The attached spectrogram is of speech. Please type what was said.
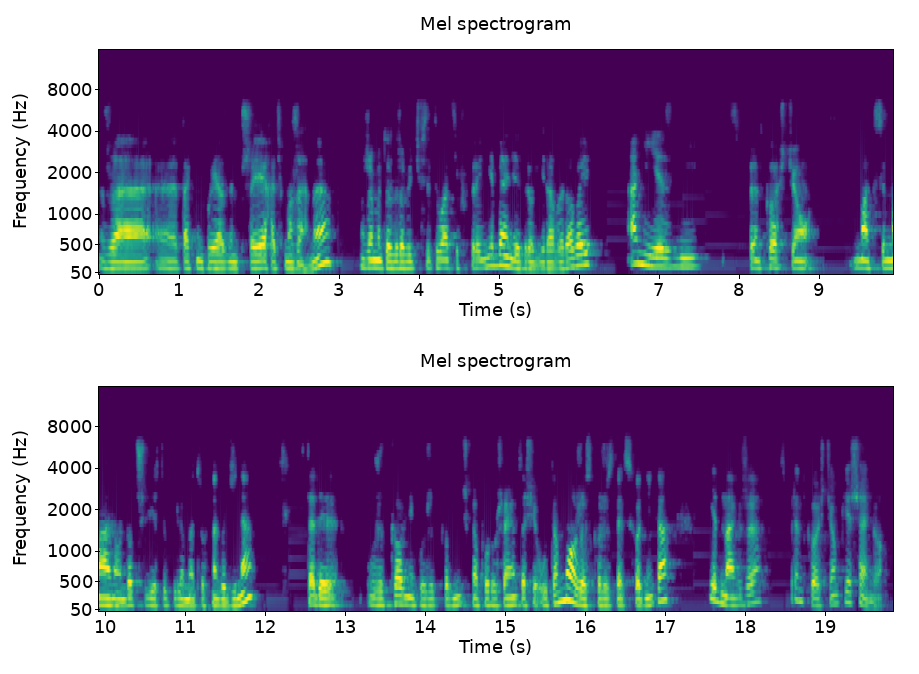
że e, takim pojazdem przejechać możemy. Możemy to zrobić w sytuacji, w której nie będzie drogi rowerowej, ani jezdni z prędkością maksymalną do 30 km na godzinę. Wtedy użytkownik, użytkowniczka poruszająca się UTO może skorzystać z chodnika, jednakże z prędkością pieszego.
